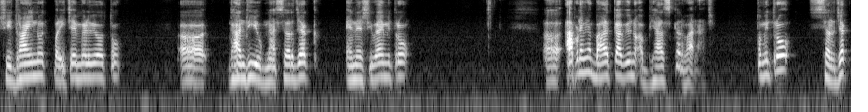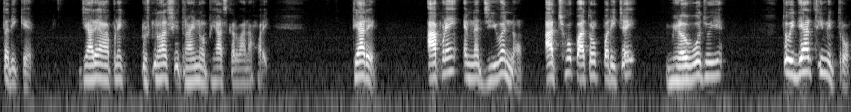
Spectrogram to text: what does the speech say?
સિદ્ધરાણીનો એક પરિચય મેળવ્યો હતો ગાંધી યુગના સર્જક, એને સિવાય મિત્રો આપણે એમના બાળકાવ્યોનો અભ્યાસ કરવાના છે. તો મિત્રો, સર્જક તરીકે જ્યારે આપણે કૃષ્ણલાલ સિદ્ધરાણીનો અભ્યાસ કરવાના હોય, ત્યારે આપણે એમના જીવનનો આછો પાતળો પરિચય મેળવવો જોઈએ. તો વિદ્યાર્થી મિત્રો,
